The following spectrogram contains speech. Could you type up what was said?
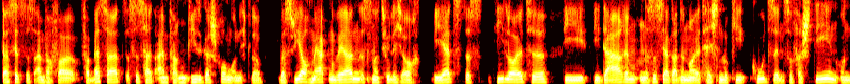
das jetzt das einfach ver verbessert, das ist halt einfach ein riesiger Sprung. Und ich glaube, was wir auch merken werden, ist natürlich auch jetzt, dass die Leute, die, die darin, und das ist ja gerade eine neue Technologie, gut sind, zu verstehen und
